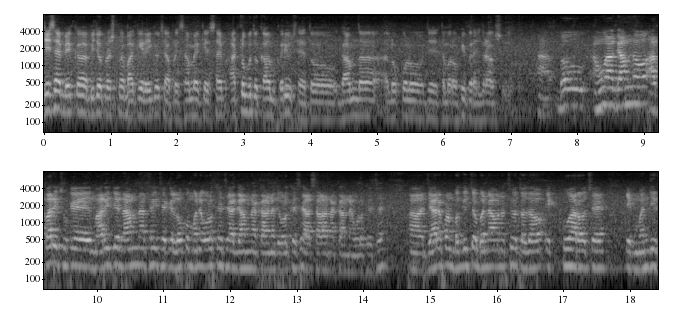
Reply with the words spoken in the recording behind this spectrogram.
જી સાહેબ એક બીજો પ્રશ્ન બાકી રહી ગયો છે આપણી સામે કે સાહેબ આટલું બધું કામ કર્યું છે તો ગામના લોકોનો જે તમારો અભિપ્રાય જણાવશો. હા, બહુ હું આ ગામનો આભારી છું કે મારી જે નામના થઈ છે કે લોકો મને ઓળખે છે, આ ગામના કારણે જ ઓળખે છે, આ શાળાના કારણે ઓળખે છે. જ્યારે પણ બગીચો બનાવવાનો થયો તો એક ફુવારો છે, એક મંદિર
